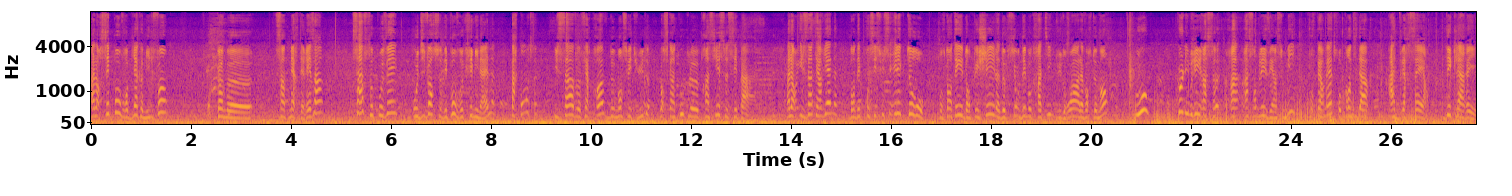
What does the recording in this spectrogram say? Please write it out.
Alors ces pauvres, bien comme il faut, comme euh, Sainte Mère Teresa, savent s'opposer au divorce des pauvres criminels. Par contre, ils savent faire preuve de mansuétude lorsqu'un couple princier se sépare. Alors, ils interviennent dans des processus électoraux pour tenter d'empêcher l'adoption démocratique du droit à l'avortement ou colibris rassemblés et insoumis pour permettre aux candidats adversaires déclarés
